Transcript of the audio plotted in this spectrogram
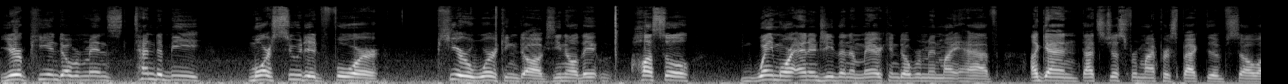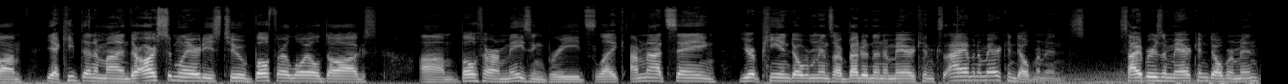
European Dobermans tend to be more suited for pure working dogs. You know, they hustle way more energy than American Doberman might have. Again, that's just from my perspective. So, um, yeah, keep that in mind. There are similarities too. Both are loyal dogs. Um, both are amazing breeds. Like, I'm not saying European Dobermans are better than American because I have an American Doberman. Cyber's American Doberman,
